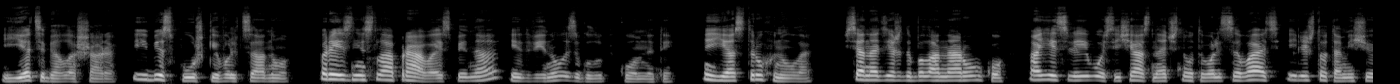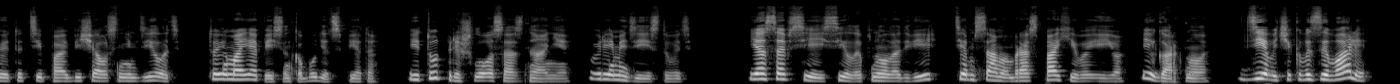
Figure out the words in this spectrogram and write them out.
«Я тебя, лошара, и без пушки вальцану», произнесла правая спина и двинулась вглубь комнаты. Я струхнула. Вся надежда была на Ромку, а если его сейчас начнут вальсовать или что там еще этот тип пообещал с ним делать, то и моя песенка будет спета. И тут пришло осознание. Время действовать. Я со всей силы пнула дверь, тем самым распахивая ее, и гаркнула. «Девочек вызывали?»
